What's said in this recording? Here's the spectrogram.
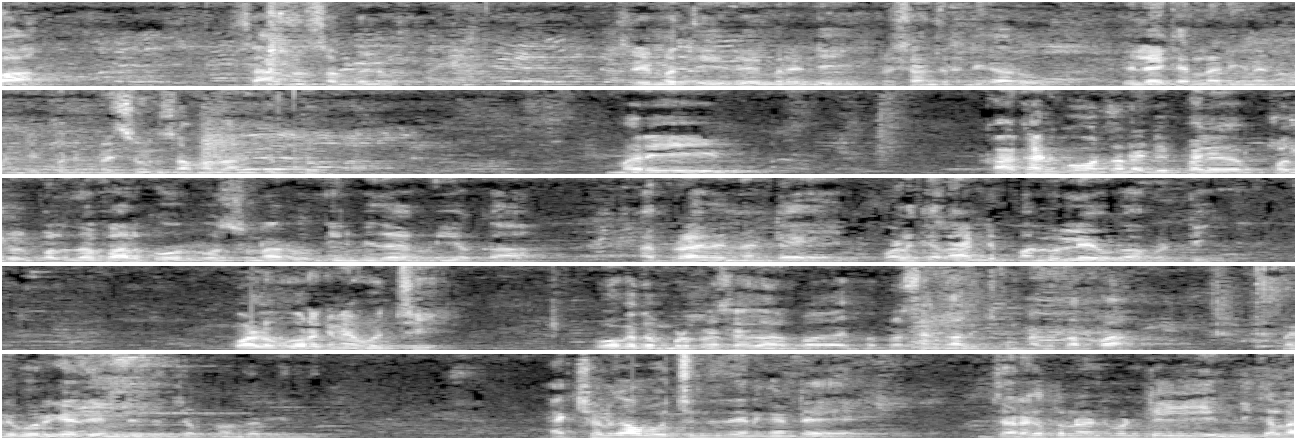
గౌరవ శాసనసభ్యులు శ్రీమతి వేమిరెడ్డి ప్రశాంత్ రెడ్డి గారు విలేకరులు అడిగినటువంటి కొన్ని ప్రశ్నలకు సమాధానం చెప్తూ మరి కాకాని గోవర్ధన్ రెడ్డి పలు పలు పలు దఫాలు కోరుకు వస్తున్నారు. దీని మీద మీ యొక్క అభిప్రాయం ఏంటంటే వాళ్ళకి ఎలాంటి పనులు లేవు కాబట్టి వాళ్ళ ఊరకనే వచ్చి ఓకదంపుడు ప్రసాద ప్రసంగాలు ఇచ్చుకుంటున్నారు తప్ప మరి ఒరిగేది ఏం లేదని చెప్పడం జరిగింది. యాక్చువల్గా వచ్చింది దేనికంటే జరుగుతున్నటువంటి ఎన్నికల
